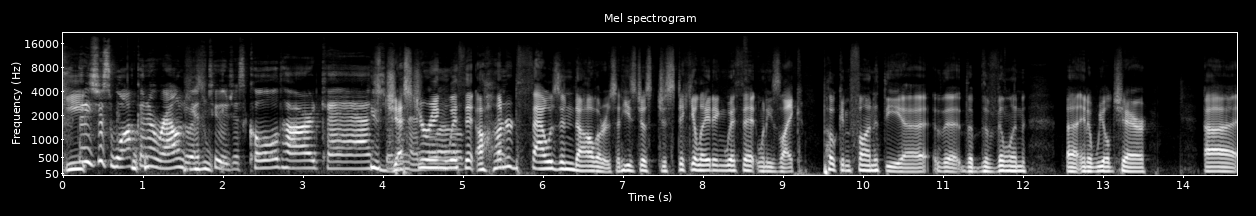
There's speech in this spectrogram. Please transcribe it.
He he's just walking around with too, just cold hard cash. he's gesturing with it a hundred thousand dollars and he's just gesticulating with it when he's like poking fun at the uh the the, the villain uh, in a wheelchair uh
